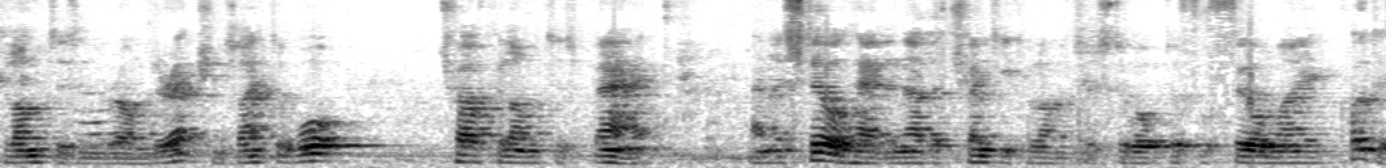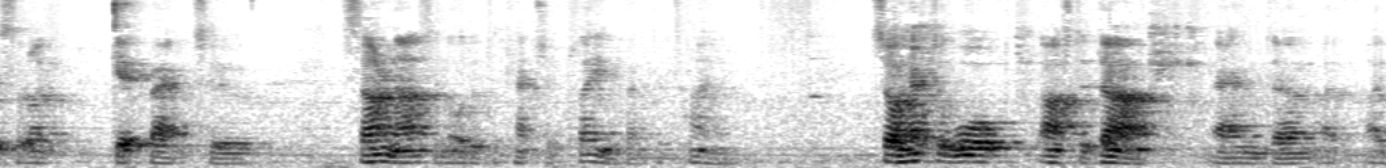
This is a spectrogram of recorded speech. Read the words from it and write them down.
kilometres in the wrong direction. So I had to walk 12 kilometres back and I still had another 20 kilometres to walk to fulfill my quota so that I'd get back to Sarnath in order to catch a plane back to Thailand. So I had to walk after dark, and um, I, I,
